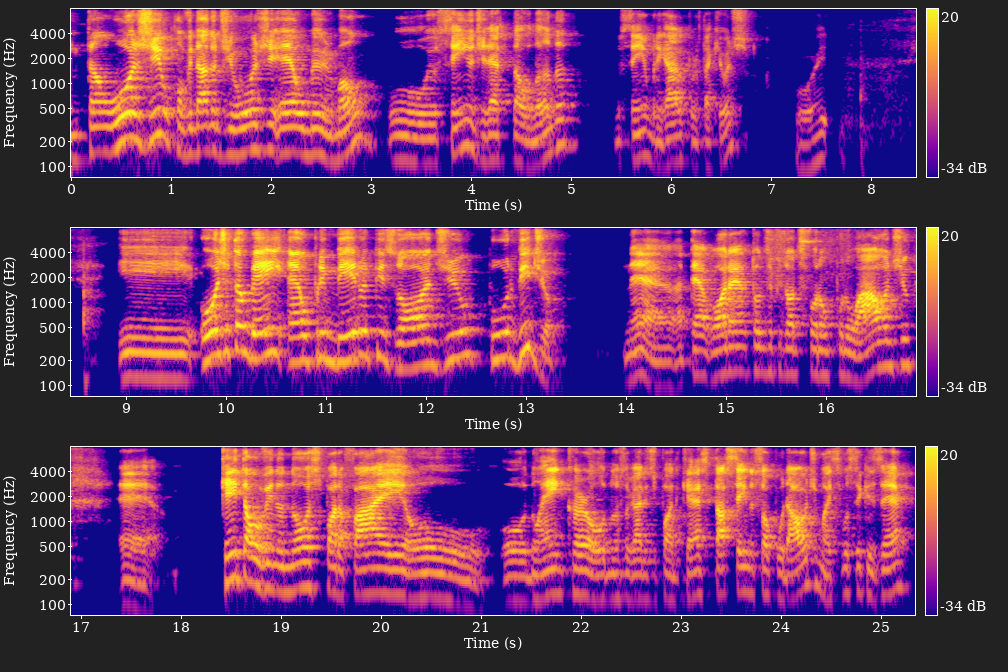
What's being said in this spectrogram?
Então, hoje, o convidado de hoje é o meu irmão, o Eusenio, direto da Holanda. Eusenio, obrigado por estar aqui hoje. Oi. E hoje também é o primeiro episódio por vídeo, né? Até agora todos os episódios foram por áudio. É, quem está ouvindo no Spotify ou, ou no Anchor ou nos lugares de podcast está sendo só por áudio, mas se você quiser,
